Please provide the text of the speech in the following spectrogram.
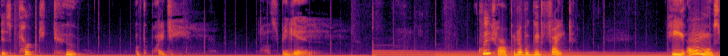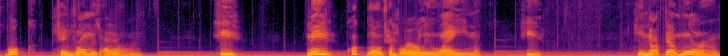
This is part two of the YG. Let's begin. Quasar put up a good fight. He almost broke Tandroma's arm. He made Quickblow temporarily lame. He he knocked out Mora,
